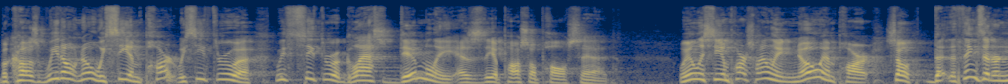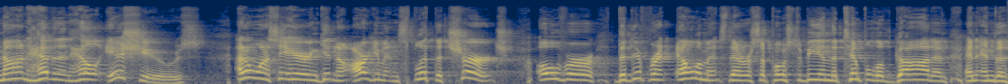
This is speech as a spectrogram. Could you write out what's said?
because we don't know. We see in part. We see through a we see through a glass dimly as the apostle paul said. We only see in part so i only know in part. So the, the things that are non-heaven and hell issues I don't want to sit here and get in an argument and split the church over the different elements that are supposed to be in the temple of God and, and, and the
